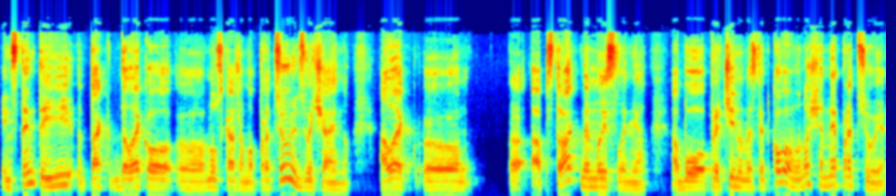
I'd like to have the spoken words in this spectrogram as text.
Інстинкти її так далеко, е, ну скажімо, працюють, звичайно, але е, абстрактне мислення або причинно-наслідкове, воно ще не працює.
